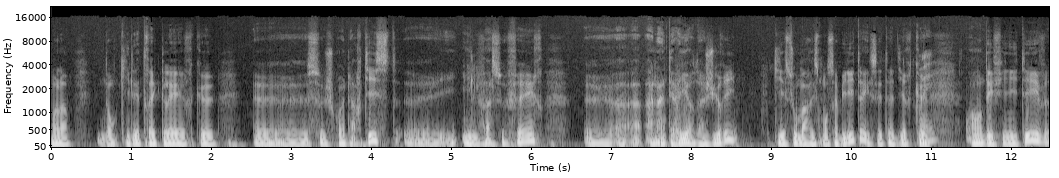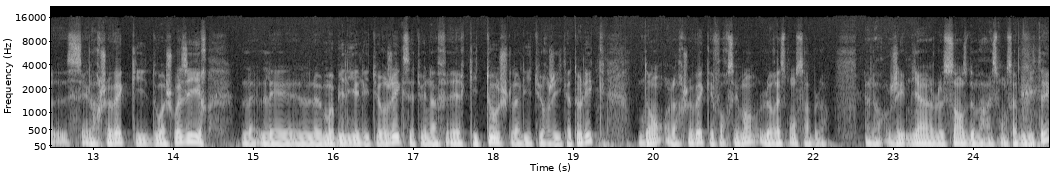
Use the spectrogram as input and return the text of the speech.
Voilà. Donc il est très clair que ce choix d'artiste, il va se faire euh, à, l'intérieur d'un jury qui est sous ma responsabilité. C'est-à-dire que, en définitive, c'est l'archevêque qui doit choisir. Le, mobilier liturgique, c'est une affaire qui touche la liturgie catholique, dont l'archevêque est forcément le responsable. Alors j'ai bien le sens de ma responsabilité,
